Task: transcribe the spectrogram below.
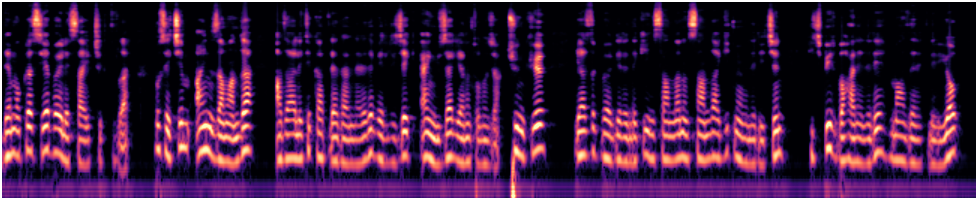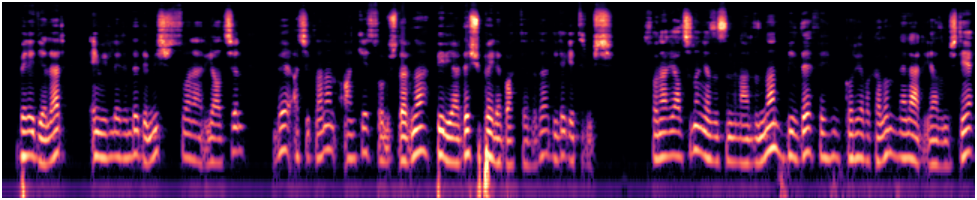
Demokrasiye böyle sahip çıktılar. Bu seçim aynı zamanda adaleti katledenlere de verilecek en güzel yanıt olacak. Çünkü yazlık bölgelerindeki insanların sandığa gitmemeleri için hiçbir bahaneleri, mazeretleri yok. Belediyeler emirlerinde demiş Soner Yalçın ve açıklanan anket sonuçlarına bir yerde şüpheyle baktığını da dile getirmiş. Soner Yalçın'ın yazısının ardından bir de Fehmi Koru'ya bakalım neler yazmış diye.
